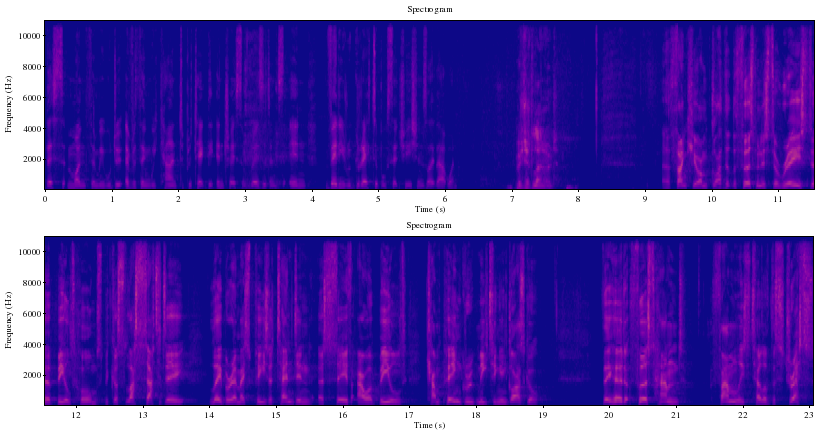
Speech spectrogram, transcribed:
this month and we will do everything we can to protect the interests of residents in very regrettable situations like that one. Richard Leonard. Uh, thank you. I'm glad that the First Minister raised uh, Beeld homes because last Saturday Labour MSPs attending a Save Our Beeld campaign group meeting in Glasgow. They heard at first hand families tell of the stress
